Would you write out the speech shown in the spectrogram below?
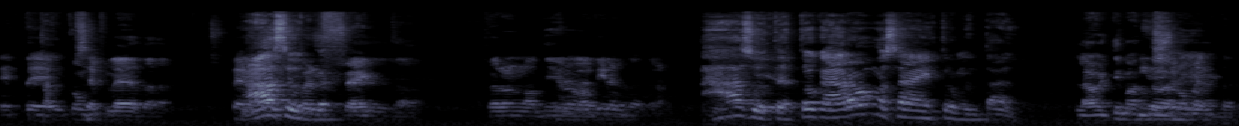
Este, Tan se- completa, pero, Ah, sí. perfecta, pero no tiene pero no tienen letra. Ah, si ustedes tocaron, o sea, instrumental. La última Instrumental.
